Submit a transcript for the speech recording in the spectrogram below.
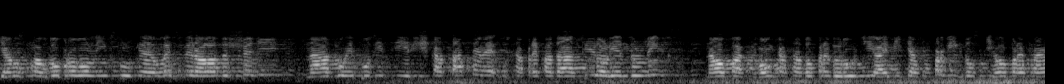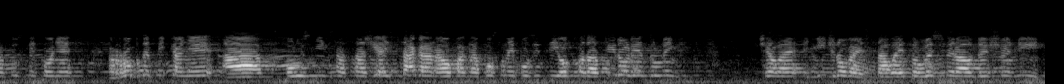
Jaroslav Dobrovoľný v súke Lesmerala Dešení. Na druhej pozícii Ríška Tacene už sa prepadá Tyrolien Links. Naopak zvonka sa dopredu rúti aj víťaz prvých dostihov pre francúzske kone Rob de Picane a spolu s ním sa snaží aj Saga. Naopak na poslednej pozícii odpadá Tyrolien Links. V čele nič nové, stále je to Lesmeral Dešení.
